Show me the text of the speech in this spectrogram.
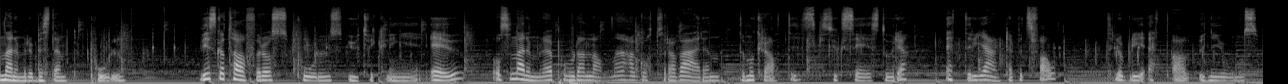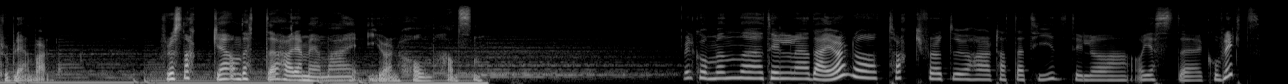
nærmere bestemt Polen. Vi skal ta for oss Polens utvikling i EU, og se nærmere på hvordan landet har gått fra å være en demokratisk suksesshistorie etter jernteppets fall til å bli et av unionens problembarn. For å snakke om dette har jeg med meg Jørn Holm Hansen. Velkommen eh, til deg, Jørn, og takk for at du har tatt deg tid til å, å gjeste Konflikt.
